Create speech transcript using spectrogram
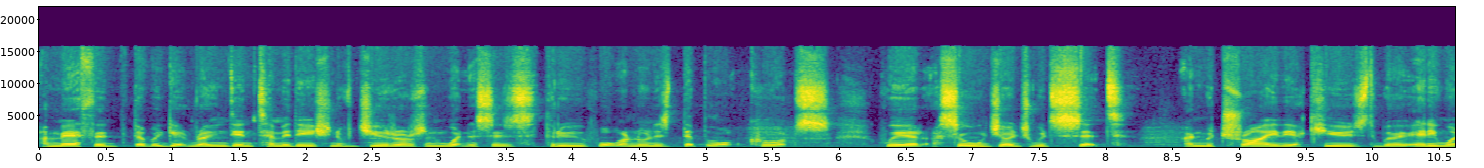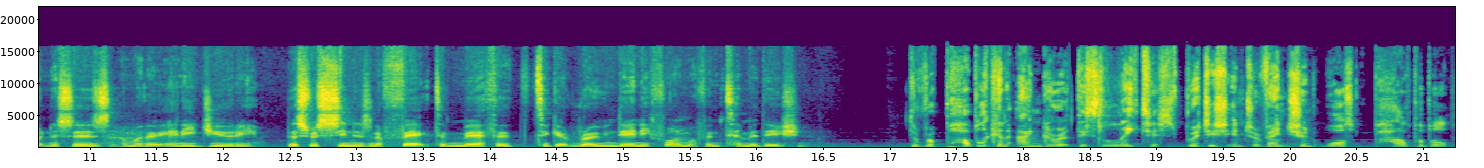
a method that would get round the intimidation of jurors and witnesses through what were known as diplock courts, where a sole judge would sit and would try the accused without any witnesses and without any jury. This was seen as an effective method to get round any form of intimidation. The Republican anger at this latest British intervention was palpable,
